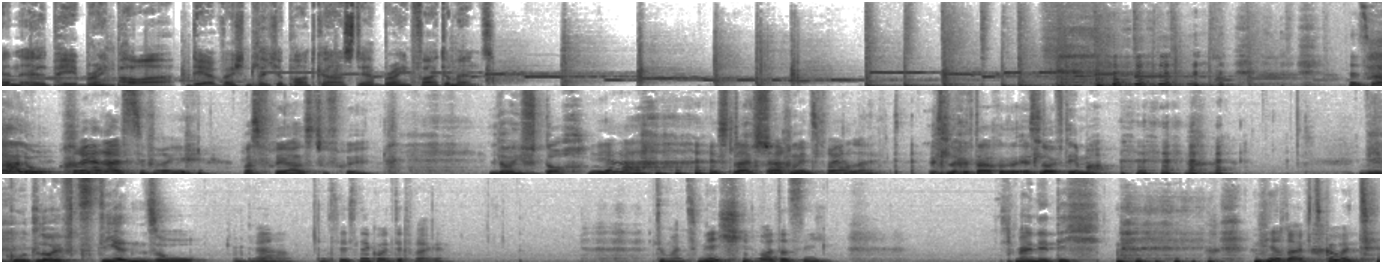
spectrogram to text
NLP Brainpower, der wöchentliche Podcast der Brain Vitamins. Das war Hallo. früher als zu früh. Was früher als zu früh? Läuft doch. Ja, es doch läuft auch, wenn es früher läuft. Es läuft auch, es läuft immer. Wie gut läuft's dir denn so? Ja, das ist eine gute Frage. Du meinst mich oder sie? Ich meine dich. Mir läuft's gut.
